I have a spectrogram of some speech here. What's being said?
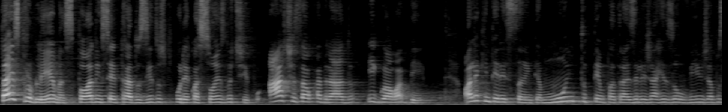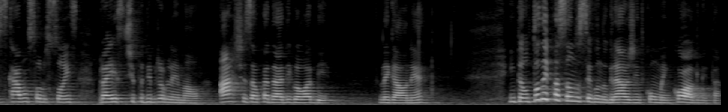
Tais problemas podem ser traduzidos por equações do tipo ax ao quadrado igual a b. Olha que interessante, há muito tempo atrás eles já resolviam, já buscavam soluções para esse tipo de problema. Ó. Ax ao quadrado igual a b. Legal, né? Então, toda equação do segundo grau, gente, com uma incógnita,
